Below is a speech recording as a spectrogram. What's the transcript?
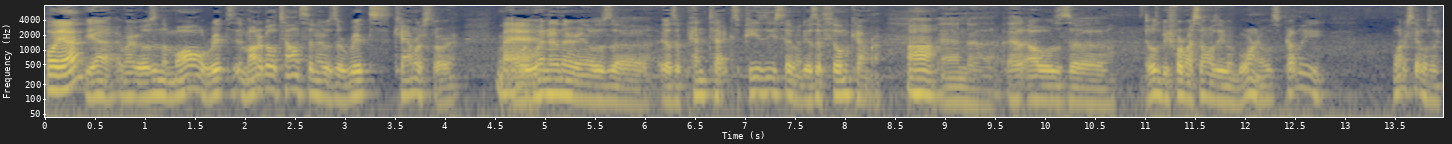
Oh yeah. Yeah, I remember it was in the mall, Ritz in Montebello Town Center. It was a Ritz camera store. Man. We went in there, and it was a it was a Pentax PZ70. It was a film camera, Uh-huh. and uh, I was uh, it was before my son was even born. It was probably I want to say I was like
